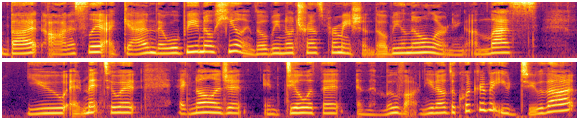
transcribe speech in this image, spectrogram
But honestly, again, there will be no healing, there will be no transformation, there will be no learning unless you admit to it, acknowledge it, and deal with it, and then move on. You know, the quicker that you do that,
